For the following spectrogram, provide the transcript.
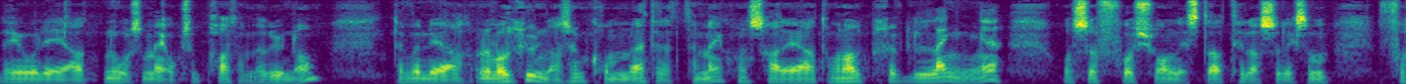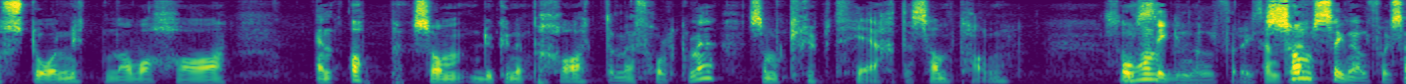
det er jo det at noe som jeg også prata med Rune om. Det var, det at, og det var Runa som kom med dette til meg. Hun sa det at hun hadde prøvd lenge å få journalister til å liksom forstå nytten av å ha en app som du kunne prate med folk med, som krypterte samtalen. Som hun, Signal, f.eks.? Som Signal, f.eks.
